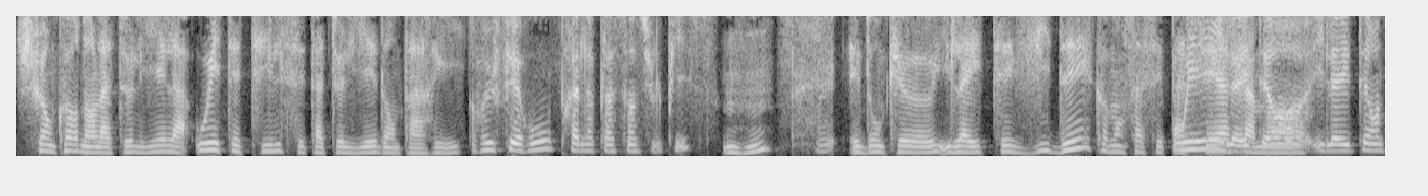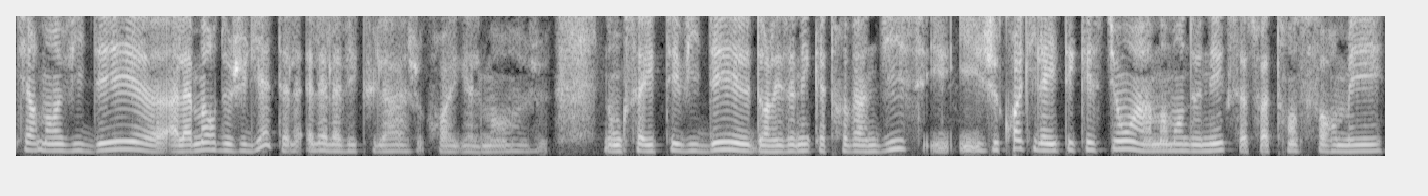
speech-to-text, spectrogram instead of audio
Je suis encore dans l'atelier là. Où était-il cet atelier dans Paris? Rue Férou, près de la place Saint-Sulpice. Mhm. Et donc euh, il a été vidé? Comment ça s'est passé à sa mort? Il a été entièrement vidé euh, à la mort de Juliette. Elle, elle, a vécu là, je crois également. Donc ça a été vidé dans les années 90. je crois qu'il a été question à un moment donné que ça soit transformé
